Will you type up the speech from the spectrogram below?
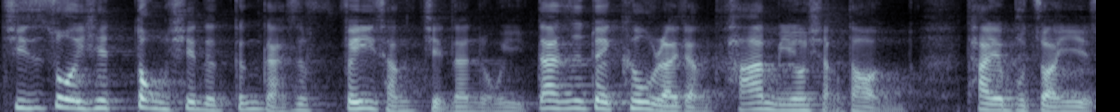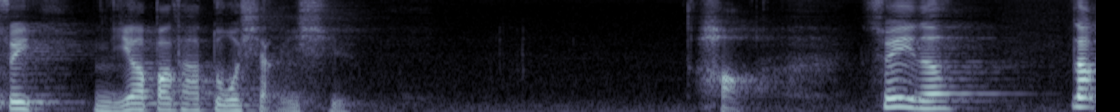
其实做一些动线的更改是非常简单容易，但是对客户来讲，他没有想到，他又不专业，所以你要帮他多想一些。好，所以呢，那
